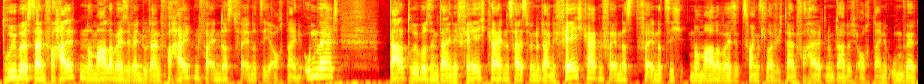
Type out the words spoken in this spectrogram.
Drüber ist dein Verhalten. Normalerweise, wenn du dein Verhalten veränderst, verändert sich auch deine Umwelt. Darüber sind deine Fähigkeiten. Das heißt, wenn du deine Fähigkeiten veränderst, verändert sich normalerweise zwangsläufig dein Verhalten und dadurch auch deine Umwelt.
